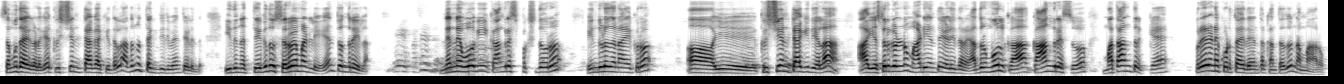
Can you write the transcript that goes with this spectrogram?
ಸಮುದಾಯಗಳಿಗೆ ಕ್ರಿಶ್ಚಿಯನ್ ಟ್ಯಾಗ್ ಹಾಕಿದ್ರಲ್ಲ ಅದನ್ನು ತೆಗ್ದಿದೀವಿ ಅಂತ ಹೇಳಿದ್ದೆ ಇದನ್ನ ತೆಗೆದು ಸರ್ವೆ ಮಾಡಲಿ ಏನ್ ತೊಂದರೆ ಇಲ್ಲ. ನಿನ್ನೆ ಹೋಗಿ ಕಾಂಗ್ರೆಸ್ ಪಕ್ಷದವರು ಹಿಂದುಳಿದ ನಾಯಕರು ಆ, ಈ ಕ್ರಿಶ್ಚಿಯನ್ ಟ್ಯಾಗ್ ಇದೆಯಲ್ಲ ಆ ಹೆಸರುಗಳನ್ನು ಮಾಡಿ ಅಂತ ಹೇಳಿದ್ದಾರೆ. ಅದ್ರ ಮೂಲಕ ಕಾಂಗ್ರೆಸ್ ಮತಾಂತರಕ್ಕೆ ಪ್ರೇರಣೆ ಕೊಡ್ತಾ ಇದೆ ಅಂತಕ್ಕಂಥದ್ದು ನಮ್ಮ ಆರೋಪ.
